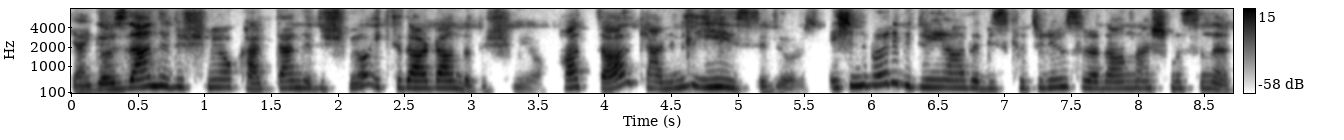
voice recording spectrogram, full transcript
Yani gözden de düşmüyor, kalpten de düşmüyor, iktidardan da düşmüyor. Hatta kendimizi iyi hissediyoruz. E şimdi böyle bir dünyada biz kötülüğün sıradanlaşmasını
